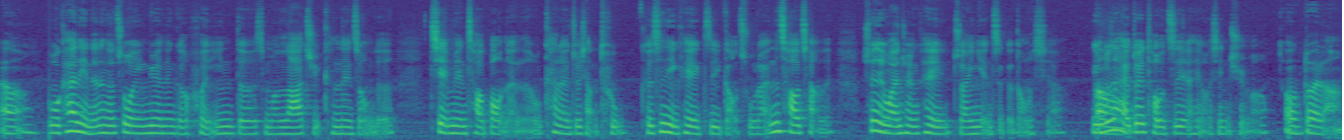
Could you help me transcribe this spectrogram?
嗯。我看你的那个做音乐那个混音的什么 Logic 那种的界面超爆难的，我看了就想吐。可是你可以自己搞出来，那超强的，所以你完全可以钻研这个东西啊。你不是还对投资也很有兴趣吗？哦，对了，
